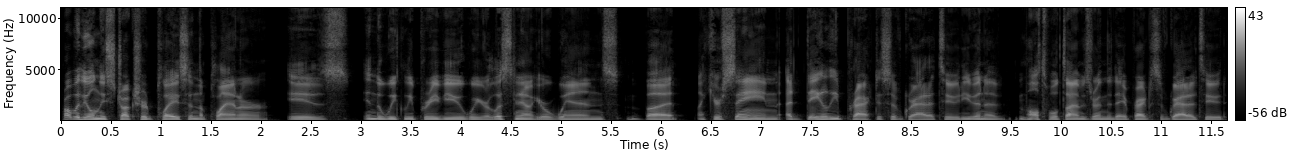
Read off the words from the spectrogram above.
Probably the only structured place in the planner is in the weekly preview where you're listing out your wins. But like you're saying, a daily practice of gratitude, even a multiple times during the day practice of gratitude,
